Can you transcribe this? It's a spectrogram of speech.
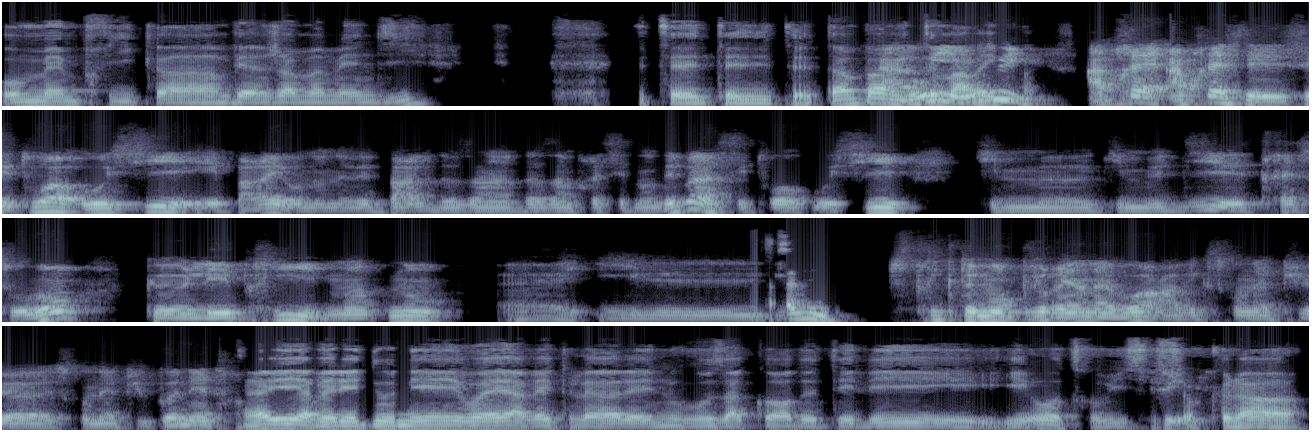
au même prix qu'un Benjamin Mendy, t'es un peu ah, oui, oui. Après, après c'est toi aussi, et pareil, on en avait parlé dans un, dans un précédent débat, c'est toi aussi qui me, qui me dit très souvent que les prix maintenant, euh, ils, ah strictement plus rien à voir avec ce qu'on a pu euh, ce qu'on a pu connaître. Oui, il y avait les données, ouais, avec les nouveaux accords de télé et, autres. Oui, c'est sûr que là.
